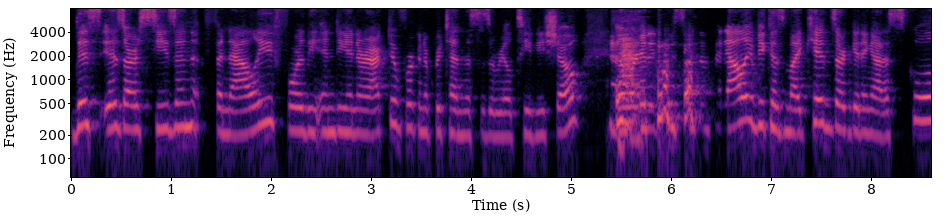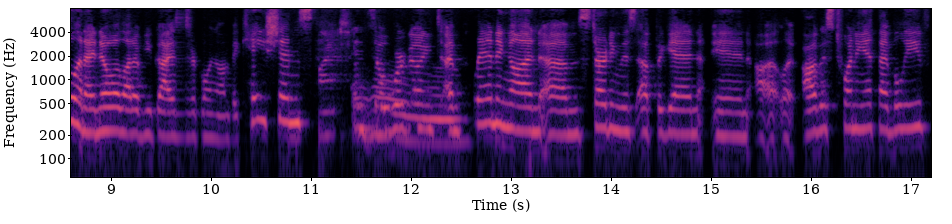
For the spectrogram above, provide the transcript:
This is our season finale for the Indie Interactive. We're going to pretend this is a real TV show, and we're going to do season finale because my kids are getting out of school, and I know a lot of you guys are going on vacations, and so we're going. To, I'm planning on um, starting this up again in uh, like August 20th, I believe.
